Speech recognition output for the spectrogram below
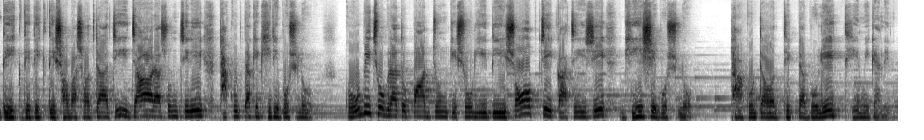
দেখতে দেখতে সভাসদরা যে যার আসন ছেড়ে ঠাকুরদাকে ঘিরে বসল। কবি ছোকরা তো পাঁচজনকে সরিয়ে দিয়ে সবচেয়ে কাছে এসে ঘেঁষে বসল। ঠাকুরদা অর্ধেকটা বলে থেমে গেলেন।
